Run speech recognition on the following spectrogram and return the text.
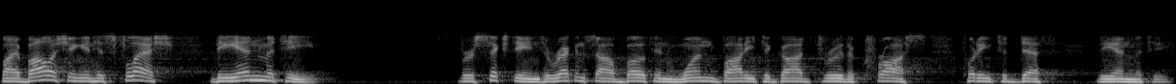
By abolishing in his flesh the enmity verse 16 to reconcile both in one body to God through the cross putting to death the enmity.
